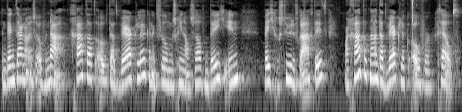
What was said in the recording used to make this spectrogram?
En denk daar nou eens over na. Gaat dat ook daadwerkelijk, en ik vul misschien al zelf een beetje in, beetje gestuurde vraag dit, maar gaat dat nou daadwerkelijk over geld?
